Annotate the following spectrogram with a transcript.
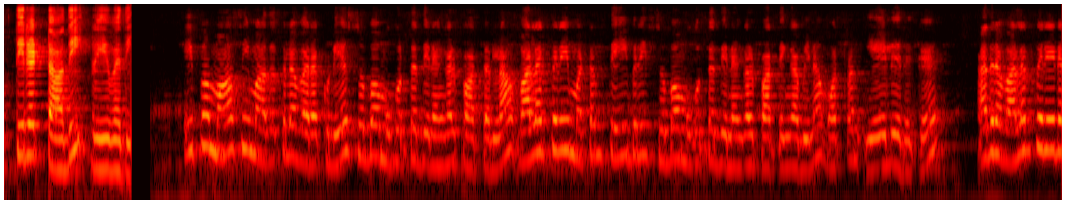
உத்திரட்டாதி ரேவதி. இப்போ மாசி மாதத்துல வரக்கூடிய சுப முகூர்த்த தினங்கள் பார்த்துடலாம் வளர்ப்பிறை மற்றும் தேய்பிரி சுப முகூர்த்த தினங்கள் பார்த்தீங்க அப்படின்னா மொத்தம் ஏழு இருக்கு. அதுல வளர்ப்பிறையில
